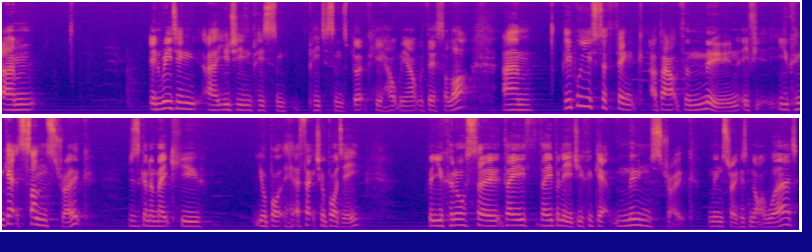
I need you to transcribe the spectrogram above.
um, in reading uh, Eugene Peterson, Peterson's book, he helped me out with this a lot. Um, people used to think about the moon. If you, you can get sunstroke, which is going to make you your bo- affect your body, but you can also, they, they believed you could get moonstroke. Moonstroke is not a word,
